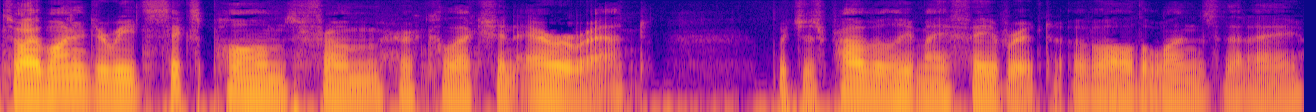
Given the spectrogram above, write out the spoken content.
so I wanted to read six poems from her collection Ararat, which is probably my favorite of all the ones that I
